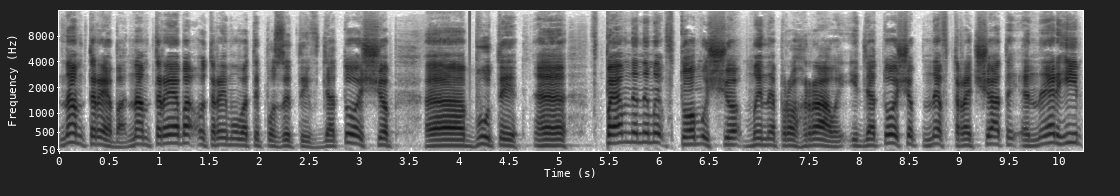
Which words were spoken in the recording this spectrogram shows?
нам треба, нам треба отримувати позитив для того, щоб е, бути. Е, Впевненими в тому, що ми не програли, і для того, щоб не втрачати енергії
